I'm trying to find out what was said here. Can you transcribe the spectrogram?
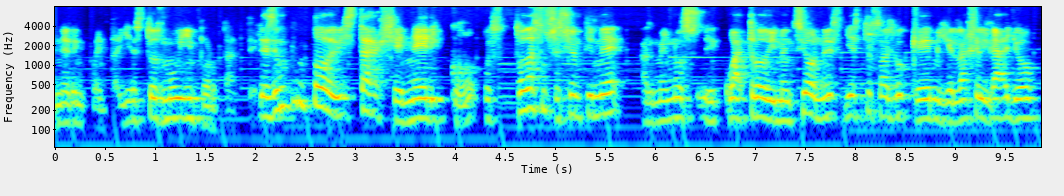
tener en cuenta y esto es muy importante. Desde un punto de vista genérico, pues toda sucesión tiene al menos eh, cuatro dimensiones y esto es algo que Miguel Ángel Gallo,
